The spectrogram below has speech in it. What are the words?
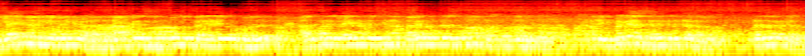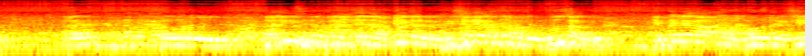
லைன் நீங்க வைக்க வேண்டாம் நான் பேசும்போது த- அது மாதிரி லைன் பேசினா தலைவர் பேசும்போது அந்த தொந்தரவு இருக்கும். அது இப்பவே சரி இருக்க ஒரு தனி சிறப்பு அப்படிங்கிற விஷயமே வந்து நமக்கு புதுசா இருக்கு. எம்எல்ஏ ஆகணும். ஒரு கட்சி.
